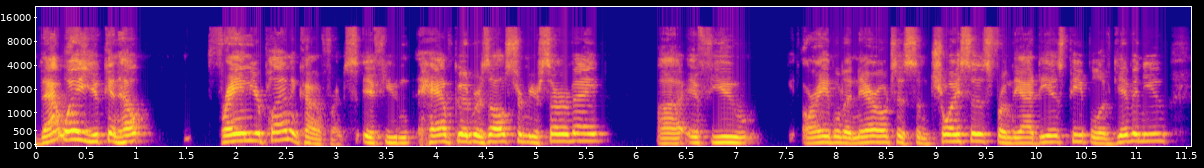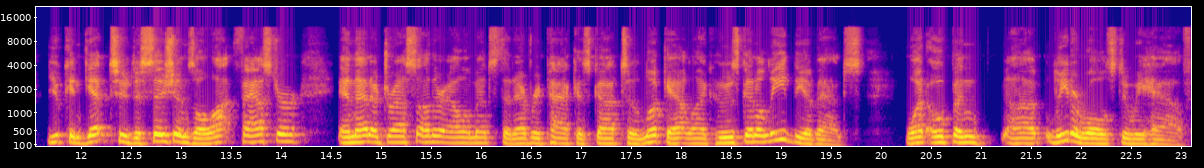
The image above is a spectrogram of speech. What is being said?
That way, you can help frame your planning conference. If you have good results from your survey, uh, if you are able to narrow to some choices from the ideas people have given you, you can get to decisions a lot faster and then address other elements that every pack has got to look at, like who's going to lead the events? What open uh, leader roles do we have?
